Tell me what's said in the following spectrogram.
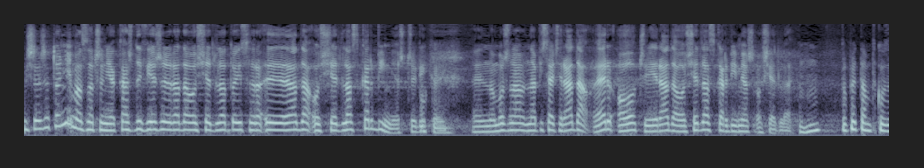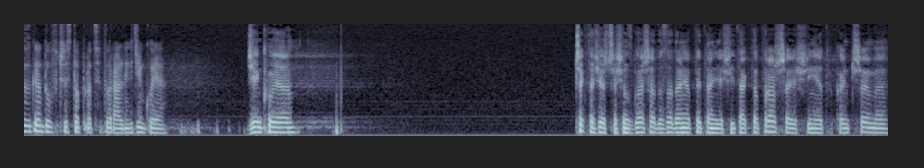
Myślę, że to nie ma znaczenia. Każdy wie, że Rada Osiedla to jest y, Rada Osiedla Skarbimierz, czyli Okej. y, no, można napisać Rada RO, czyli Rada Osiedla Skarbimierz Osiedle. Mhm. To pytam tylko ze względów czysto proceduralnych. Dziękuję. Dziękuję. Czy ktoś jeszcze się zgłasza do zadania pytań? Jeśli tak, to proszę. Jeśli nie, to kończymy.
